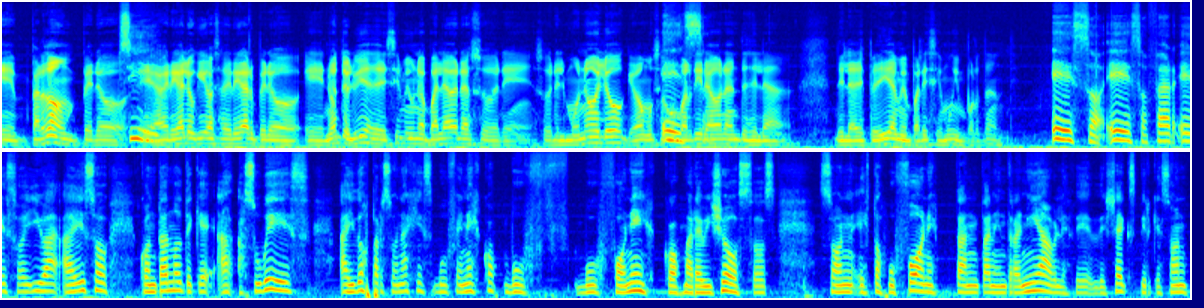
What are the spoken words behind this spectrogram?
eh, perdón, pero eh, agrega lo que ibas a agregar, pero eh, no te olvides de decirme una palabra sobre, sobre el monólogo que vamos a compartir ahora antes de la, de la despedida, me parece muy importante. Eso, eso, Fer, eso, iba a eso contándote que a, su vez hay dos personajes bufenescos, buf, bufonescos, maravillosos, son estos bufones tan, tan entrañables de, Shakespeare, que son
